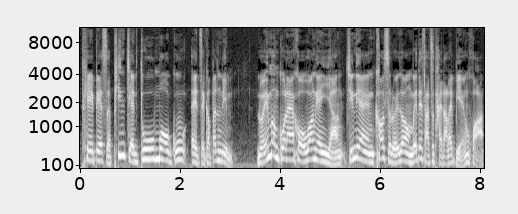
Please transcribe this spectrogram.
特别是品鉴毒蘑菇，哎，这个本领。内蒙古呢和往年一样，今年考试内容没得啥子太大的变化，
